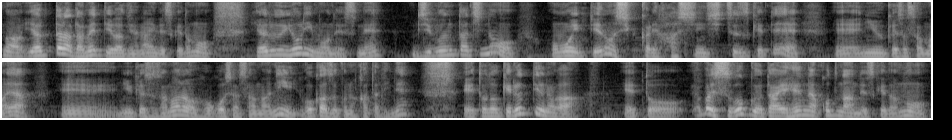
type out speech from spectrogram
まあやったらダメっていうわけじゃないんですけどもやるよりもですね自分たちの思いっていうのをしっかり発信し続けて、えー、入居者様や、えー、入居者様の保護者様にご家族の方にね、え、届けるっていうのが、えっと、やっぱりすごく大変なことなんですけども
